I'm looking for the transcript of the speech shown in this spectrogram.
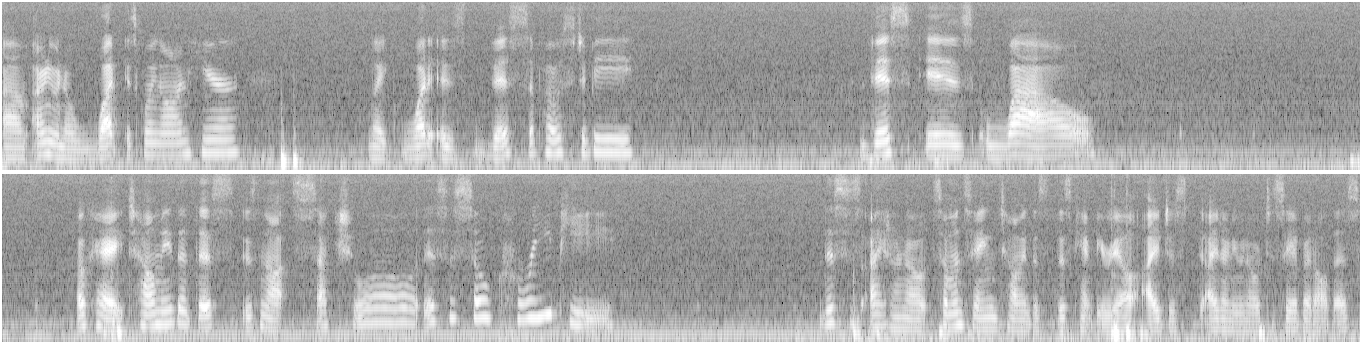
Um, I don't even know what is going on here. Like, what is this supposed to be? This is, wow. Okay, tell me that this is not sexual. This is so creepy. This is, I don't know, someone saying, tell me this, this can't be real. I just, I don't even know what to say about all this.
